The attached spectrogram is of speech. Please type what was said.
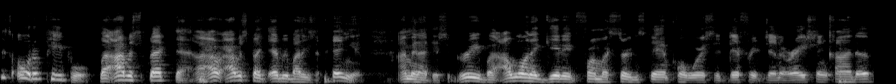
It's older people, but I respect that. I, I respect everybody's opinion. I mean, I disagree, but I want to get it from a certain standpoint where it's a different generation, kind of,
